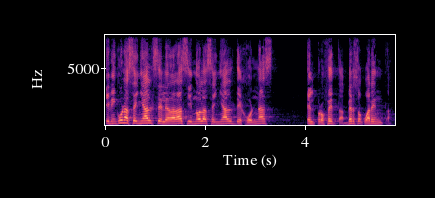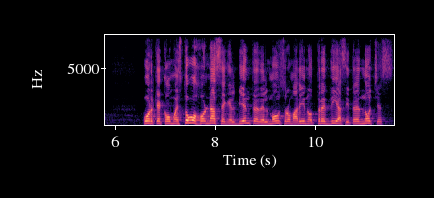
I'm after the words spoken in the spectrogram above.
Y ninguna señal se le dará sino la señal de Jonás el profeta, verso 40. Porque como estuvo Jonás en el vientre del monstruo marino tres días y tres noches,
